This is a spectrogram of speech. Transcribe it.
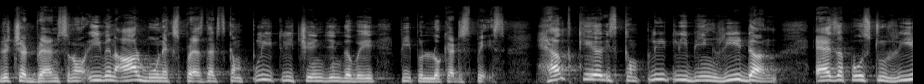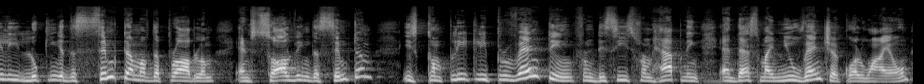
Richard Branson, or even our Moon Express, that's completely changing the way people look at space. Healthcare is completely being redone as opposed to really looking at the symptom of the problem and solving the symptom is completely preventing from disease from happening. And that's my new venture called Viome,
